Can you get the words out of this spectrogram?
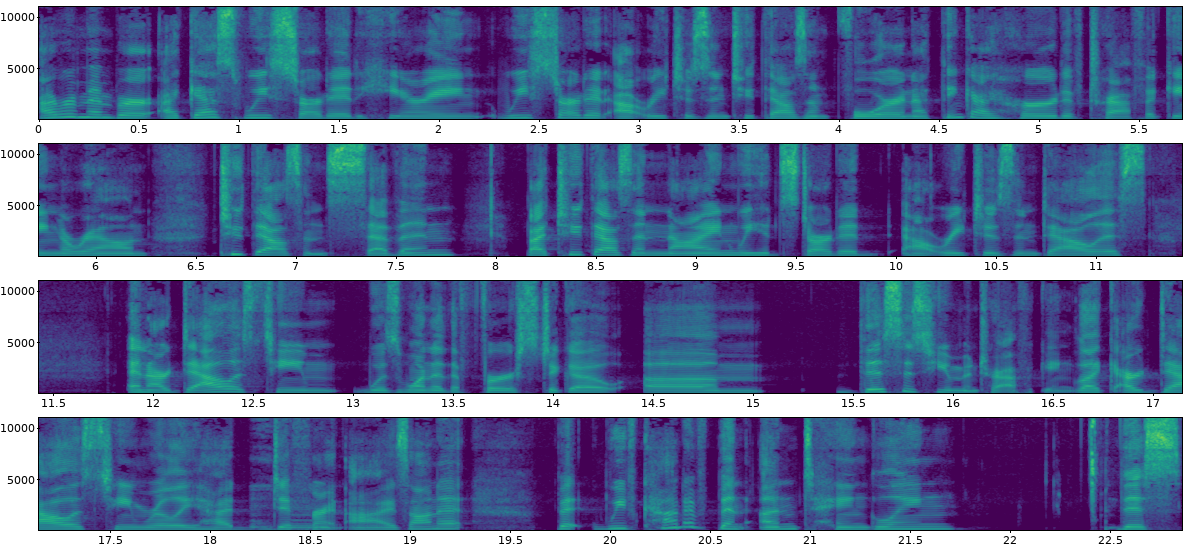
I remember I guess we started hearing we started outreaches in 2004 and I think I heard of trafficking around 2007. By 2009 we had started outreaches in Dallas and our Dallas team was one of the first to go um this is human trafficking. Like our Dallas team really had different eyes on it, but we've kind of been untangling this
